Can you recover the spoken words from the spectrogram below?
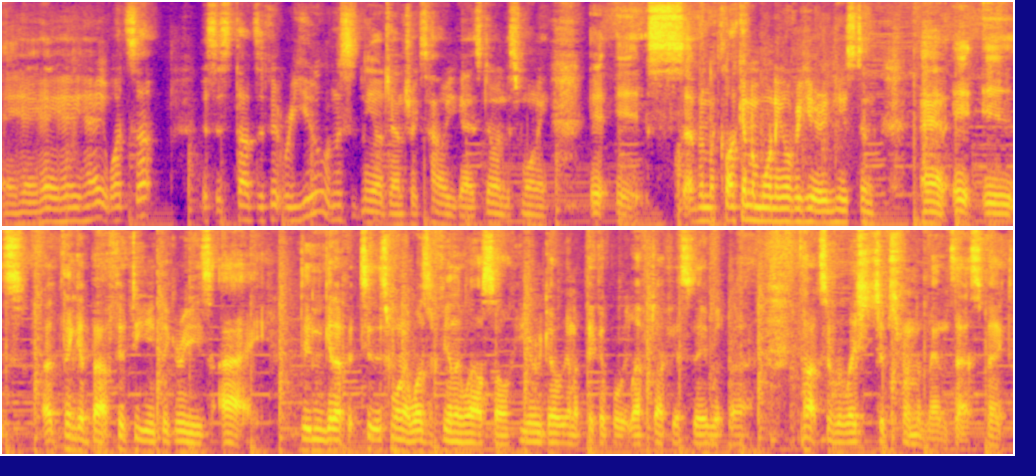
Hey, hey, hey, hey, hey, what's up? This is Thoughts If It Were You, and this is Neo Gentrix. How are you guys doing this morning? It is 7 o'clock in the morning over here in Houston, and it is, I think, about 58 degrees. I didn't get up at 2 this morning. I wasn't feeling well, so here we go. We're going to pick up where we left off yesterday with uh, thoughts and relationships from the men's aspect.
